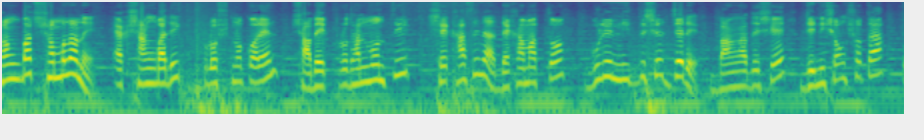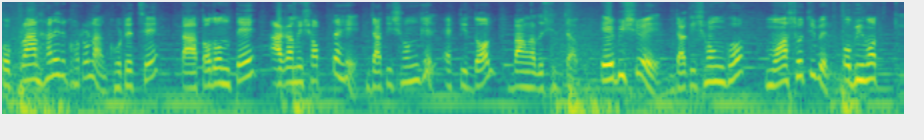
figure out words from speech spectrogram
সংবাদ সম্মেলনে এক সাংবাদিক প্রশ্ন করেন, সাবেক প্রধানমন্ত্রী শেখ হাসিনা দেখামাত্র গুলির নির্দেশের জেরে বাংলাদেশে যে নৃশংসতা ও প্রাণহানির ঘটনা ঘটেছে, তা তদন্তে আগামী সপ্তাহে জাতিসংঘের একটি দল বাংলাদেশে যাবে। এ বিষয়ে জাতিসংঘ মহাসচিবের অভিমত কি?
